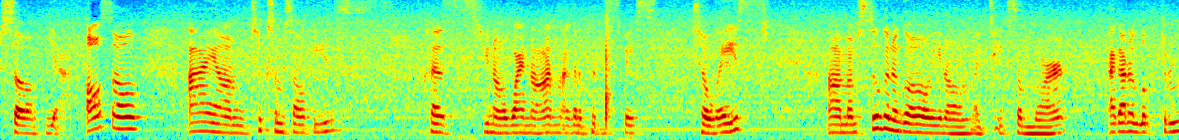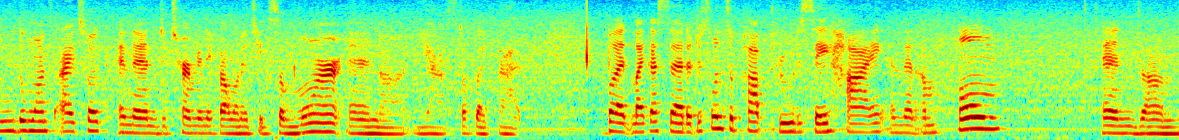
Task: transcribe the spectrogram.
So yeah. Also i um took some selfies because you know why not? I'm not gonna put this face to waste um, i'm still gonna go you know like take some more. I gotta look through the ones i took and then determine if i want to take some more and uh, yeah stuff like that. But like i said i just wanted to pop through to say hi and then i'm home. And um,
